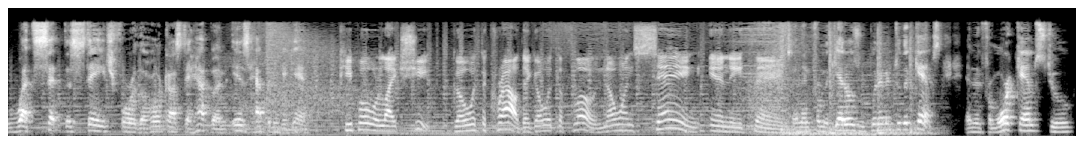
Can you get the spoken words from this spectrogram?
what set the stage for the Holocaust to happen is happening again. People were like sheep, go with the crowd, they go with the flow. No one's saying anything. And then from the ghettos, we put them into the camps. And then from war camps to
